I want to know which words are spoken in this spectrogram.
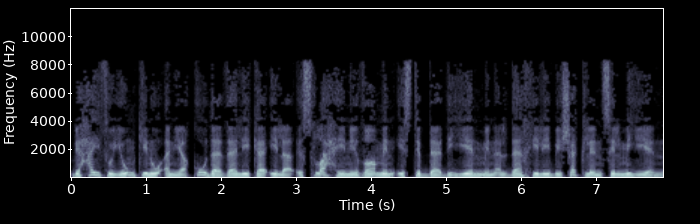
بحيث يمكن أن يقود ذلك إلى إصلاح نظام استبدادي من الداخل بشكل سلمي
